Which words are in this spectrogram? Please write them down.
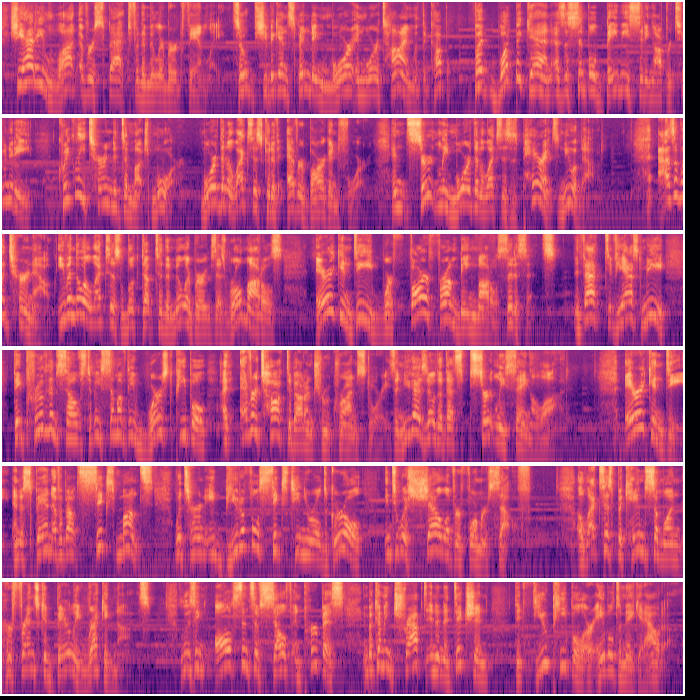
She had a lot of respect for the Millerberg family, so she began spending more and more time with the couple. But what began as a simple babysitting opportunity quickly turned into much more. More than Alexis could have ever bargained for, and certainly more than Alexis's parents knew about. As it would turn out, even though Alexis looked up to the Millerbergs as role models, Eric and Dee were far from being model citizens. In fact, if you ask me, they prove themselves to be some of the worst people I've ever talked about on true crime stories, and you guys know that that's certainly saying a lot. Eric and Dee, in a span of about six months, would turn a beautiful 16 year old girl into a shell of her former self. Alexis became someone her friends could barely recognize, losing all sense of self and purpose and becoming trapped in an addiction that few people are able to make it out of.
